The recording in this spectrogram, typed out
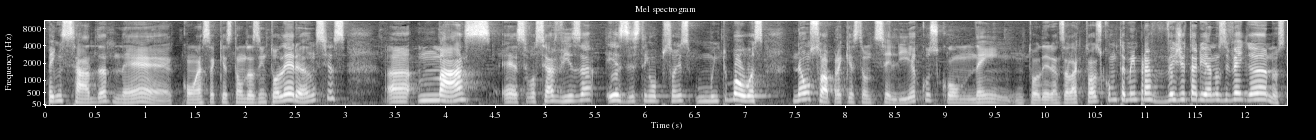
pensada, né, com essa questão das intolerâncias, uh, mas é, se você avisa, existem opções muito boas, não só para questão de celíacos, como nem intolerância à lactose, como também para vegetarianos e veganos,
